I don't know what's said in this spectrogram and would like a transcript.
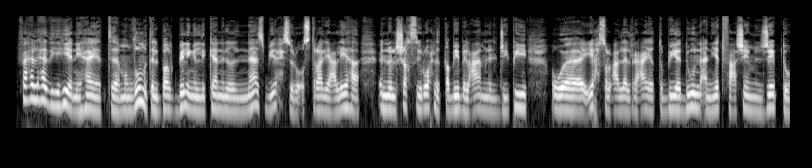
فهل هذه هي نهاية منظومة ال bulk billing اللي كان الناس بيحسدوا أستراليا عليها أنه الشخص يروح للطبيب العام لل GP ويحصل على الرعاية الطبية دون أن يدفع شيء من جيبته؟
